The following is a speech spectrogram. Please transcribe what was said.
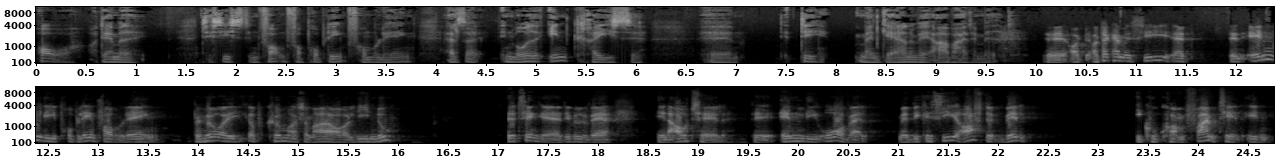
over, og dermed til sidst en form for problemformulering. Altså en måde at indkredse øh, det, man gerne vil arbejde med. Øh, og, og der kan man sige, at den endelige problemformulering behøver I ikke at bekymre så meget over lige nu. Det tænker jeg, det vil være en aftale, det endelige ordvalg. Men vi kan sige, at ofte vil i kunne komme frem til en,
